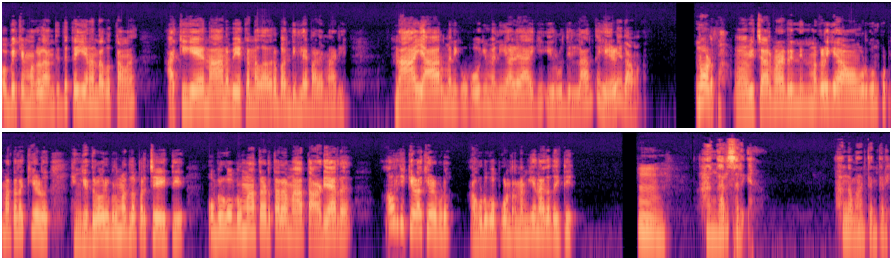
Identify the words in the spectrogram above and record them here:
ಒಬ್ಬಕ್ಕೆ ಮಗಳು ಅಂತಿದ್ದಕ್ಕೆ ಏನಂದ ಗೊತ್ತಾವ ಆಕಿಗೆ ನಾನು ಬೇಕನ್ನೋದಾದ್ರೆ ಬಂದು ಇಲ್ಲೇ ಬಾಳೆ ಮಾಡಿ ನಾ ಯಾರ ಮನೆಗೂ ಹೋಗಿ ಮನೆ ಆಗಿ ಇರುವುದಿಲ್ಲ ಅಂತ ಹೇಳಿದವ ನೋಡಪ್ಪ ವಿಚಾರ ಮಾಡ್ರಿ ನಿನ್ನ ಮಗಳಿಗೆ ಅವ ಹುಡುಗನ್ ಕುಟ್ ಮಾತಾಡಕ್ ಕೇಳು. ಹಿಂಗಿದ್ರು ಅವ್ರಿಬ್ರು ಮೊದ್ಲ ಪರಿಚಯ ಐತಿ, ಒಬ್ರಿಗೊಬ್ರು ಮಾತಾಡ್ತಾರ, ಮಾತಾಡ್ಯಾರ, ಅವ್ರಿಗೆ ಕೇಳಕ್ಕೆ ಹೇಳ್ಬಿಡು. ಆ ಹುಡುಗ ಒಪ್ಕೊಂಡ್ರೆ ನಮ್ಗೇನಾಗದೈತಿ ಹ್ಞೂ ಹಂಗಾರೆ ಸರಿ. ಹಂಗೆ ಮಾಡ್ತೀನಿ ತಡಿ.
